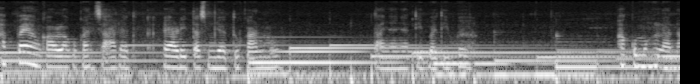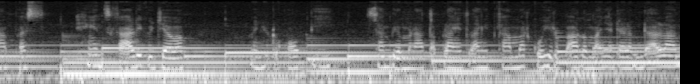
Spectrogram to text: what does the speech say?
apa yang kau lakukan saat realitas menjatuhkanmu? Tanyanya tiba-tiba. Aku menghela nafas. Ingin sekali ku jawab. Menyuruh kopi sambil menatap langit-langit kamar ku hirup aromanya dalam-dalam.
